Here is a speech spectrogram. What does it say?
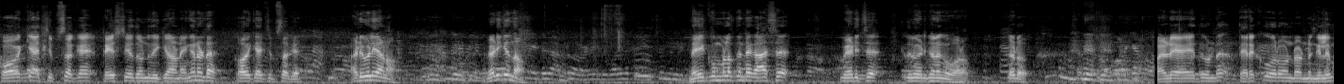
കോവയ്ക്ക ചിപ്സൊക്കെ ടേസ്റ്റ് ചെയ്തുകൊണ്ട് നിൽക്കുകയാണ്. എങ്ങനെയുണ്ട് കോവയ്ക്ക ചിപ്സൊക്കെ? അടിപൊളിയാണോ? മേടിക്കുന്നോ? നെയ്ക്കുമ്പളത്തിന്റെ കാശ് മേടിച്ച് ഇത് മേടിച്ചോണ്ടങ്ങ് പോകണം കേട്ടോ? മഴയായതുകൊണ്ട് തിരക്ക് കുറവുണ്ടെങ്കിലും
